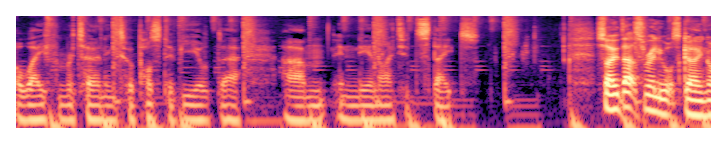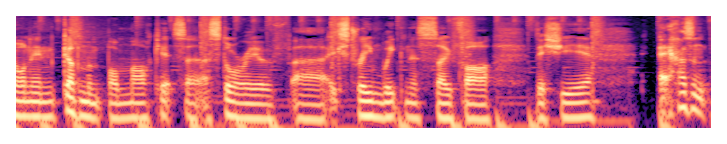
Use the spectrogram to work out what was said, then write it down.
away from returning to a positive yield there um, in the United States. So that's really what's going on in government bond markets, a, a story of uh, extreme weakness so far this year. It hasn't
